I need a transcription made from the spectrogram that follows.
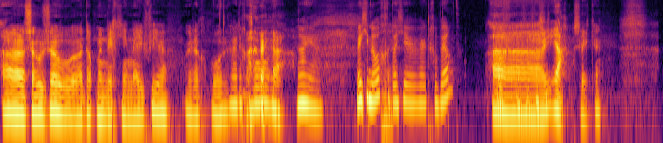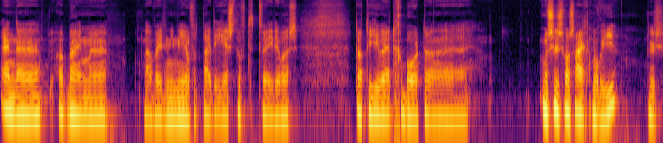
Eh, sowieso eh, dat mijn nichtje en neefje werden geboren. Werden geboren. ja. Oh ja. Weet je nog dat je werd gebeld? Eh, of was je- ja, zeker. En bij me, nou weet ik niet meer of het bij de eerste of de tweede was, dat hij werd geboren. mijn zus was eigenlijk nog hier. Dus,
